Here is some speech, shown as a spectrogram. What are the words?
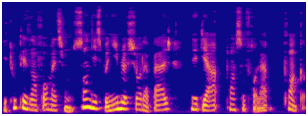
et toutes les informations sont disponibles sur la page media.sofrolab.com.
